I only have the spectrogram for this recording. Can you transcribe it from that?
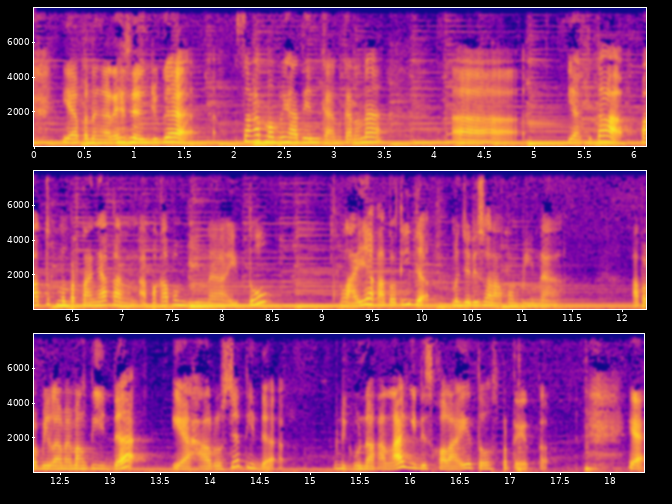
ya pendengarnya dan juga sangat memprihatinkan karena uh, ya kita patut mempertanyakan apakah pembina itu layak atau tidak menjadi seorang pembina. Apabila memang tidak, ya harusnya tidak digunakan lagi di sekolah itu seperti itu. Ya,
